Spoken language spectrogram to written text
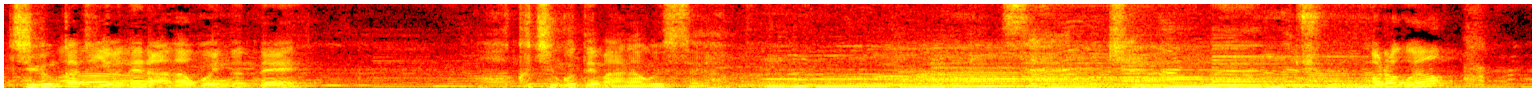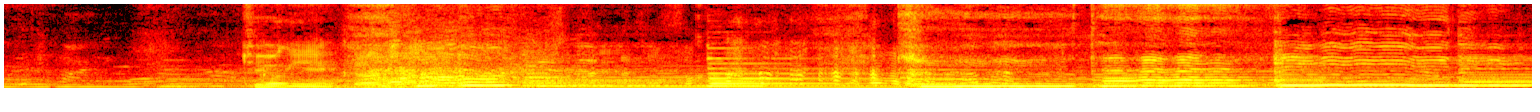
지금까지 연애를 안 하고 있는데 아, 그 친구 때문에 안 하고 있어요. 뭐라고요? 조용히 해. 기다리니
